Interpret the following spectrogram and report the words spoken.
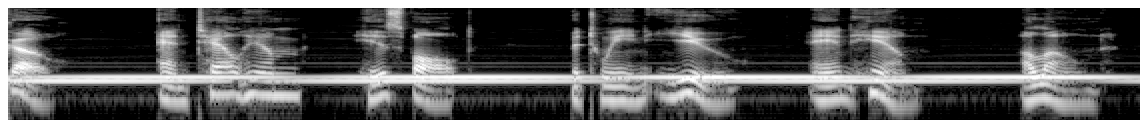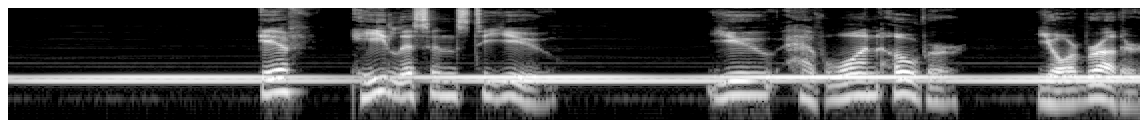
go and tell him his fault between you and him alone. If he listens to you, you have won over your brother.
